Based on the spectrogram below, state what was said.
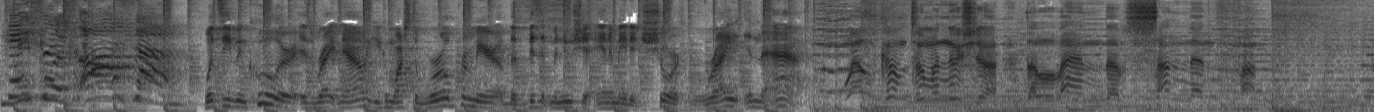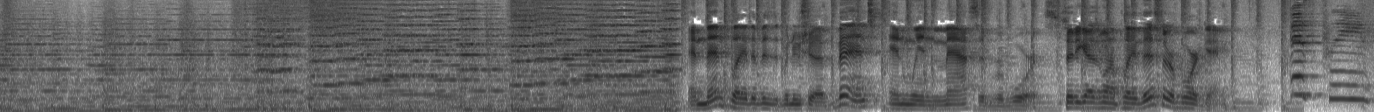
This looks awesome! What's even cooler is right now you can watch the world premiere of the Visit Minutia animated short right in the app. Welcome to Minutia, the land of sun and fun. And then play the Visit Minutia event and win massive rewards. So do you guys want to play this or a board game? This, please.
